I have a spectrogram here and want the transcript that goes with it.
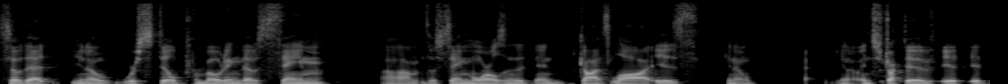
So that you know we're still promoting those same um, those same morals and the, and God's law is you know you know instructive. It it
